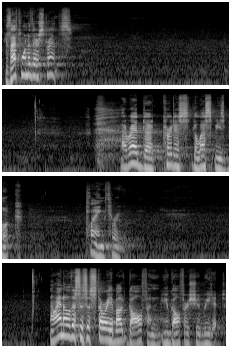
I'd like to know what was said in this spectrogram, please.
Because that's one of their strengths. I read uh, Curtis Gillespie's book, Playing Through. Now, I know this is a story about golf, and you golfers should read it.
